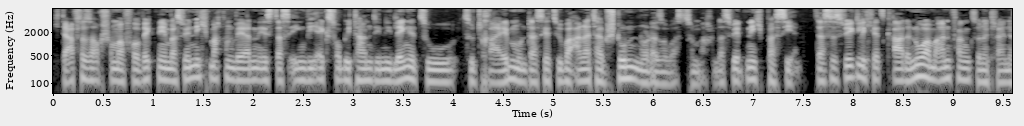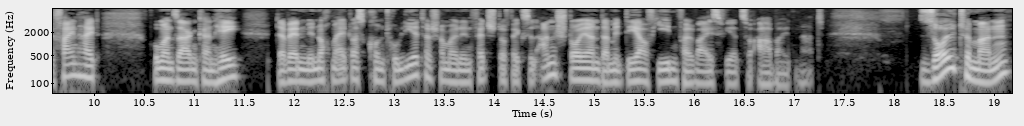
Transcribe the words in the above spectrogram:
ich darf das auch schon mal vorwegnehmen, was wir nicht machen werden, ist das irgendwie exorbitant in die Länge zu, zu treiben und das jetzt über anderthalb Stunden oder sowas zu machen. Das wird nicht passieren. Das ist wirklich jetzt gerade nur am Anfang so eine kleine Feinheit, wo man sagen kann, hey, da werden wir nochmal etwas kontrollierter schon mal den Fettstoffwechsel ansteuern, damit der auf jeden Fall weiß, wie er zu arbeiten hat. Sollte man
